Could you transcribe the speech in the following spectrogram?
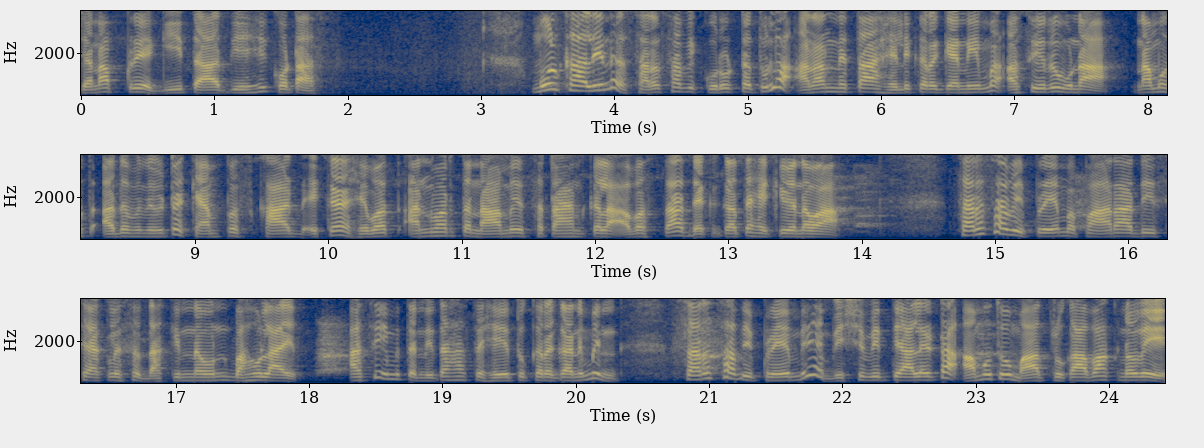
ජනප්‍රිය ගීත ආදියෙහි කොටස්. මුල් කාලීන සරසවි කුරුට්ට තුළ අනන්‍යතා හෙළිකර ගැනීම අසීරු වුණා. නමුත් අද වන විට කැම්පස් කාඩ් එක හෙවත් අන්වර්ථ නාමය සටහන් කළ අවස්ථා දැකගත හැකි වෙනවා. සරසවි ප්‍රේම පාරාදීසයක් ලෙස දකින්න උන් බහුලයි. අසීමිත නිදහස හේතු කර ගනිමින් සරසවි ප්‍රේමය විශ්වවිද්‍යාලයට අමුතු මාතෘකාවක් නොවේ.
